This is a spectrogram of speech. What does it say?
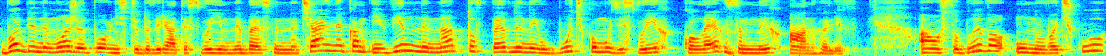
Бобі не може повністю довіряти своїм небесним начальникам, і він не надто впевнений у будь-кому зі своїх колег земних ангелів. А особливо у новачку,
